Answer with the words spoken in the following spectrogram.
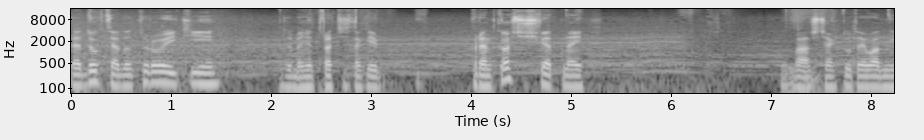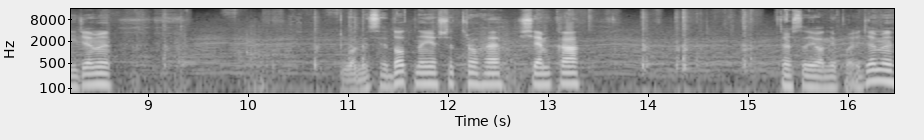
Redukcja do trójki. Żeby nie tracić takiej prędkości świetnej. Zobaczcie, jak tutaj ładnie idziemy. Tu ładnie sobie dotnę jeszcze trochę. Siemka. Teraz sobie ładnie pojedziemy.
